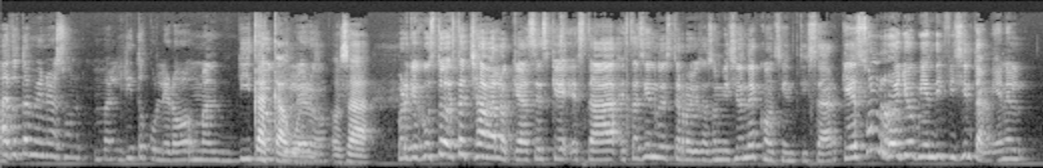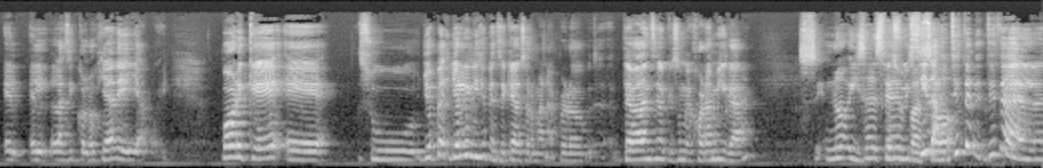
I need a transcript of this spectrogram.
ah, tú también eres un maldito culero un maldito caca, culero. O sea, Porque justo esta chava lo que hace es que está, está haciendo este rollo, o sea, su misión de concientizar, que es un rollo bien difícil también el, el- el- la psicología de ella, güey. Porque eh, su. Yo, yo al inicio pensé que era su hermana, pero te va diciendo que es su mejor amiga. sí, no, y ¿sabes Se qué me suicida. pasó? Sí te, sí te, dan a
